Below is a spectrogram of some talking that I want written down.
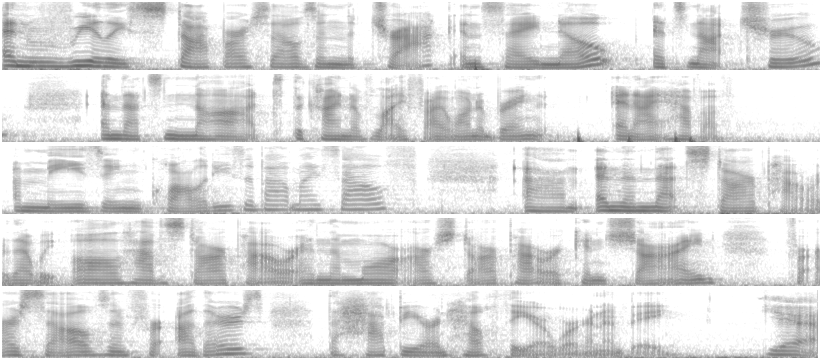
and really stop ourselves in the track and say, nope, it's not true. And that's not the kind of life I want to bring. And I have a, amazing qualities about myself. Um, and then that star power, that we all have star power. And the more our star power can shine for ourselves and for others, the happier and healthier we're going to be. Yeah,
